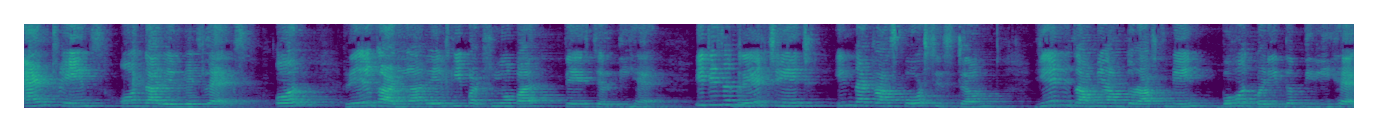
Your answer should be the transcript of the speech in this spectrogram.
And train on the railway tracks और रेलगाड़ियाँ रेल की पटरियों पर तेज चलती हैं। It is a great change in the transport system ये निज़ाम आमदोरफ्त में बहुत बड़ी तब्दीली है।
